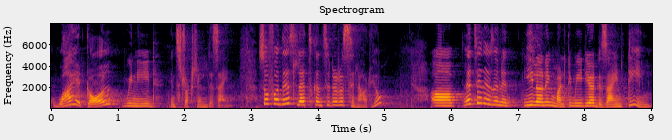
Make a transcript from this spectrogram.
why at all we need instructional design. So, for this let us consider a scenario. Uh, let us say there is an e-learning multimedia design team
